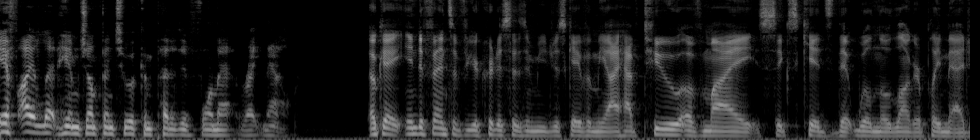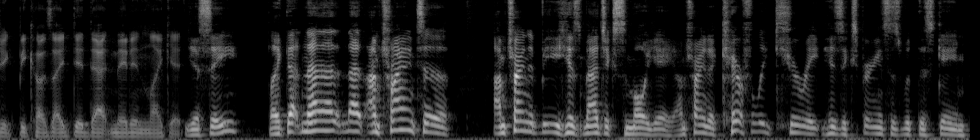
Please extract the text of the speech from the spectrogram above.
if I let him jump into a competitive format right now. Okay, in defense of your criticism you just gave of me, I have two of my six kids that will no longer play Magic because I did that and they didn't like it. You see, like that. That, that I'm trying to. I'm trying to be his magic sommelier. I'm trying to carefully curate his experiences with this game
